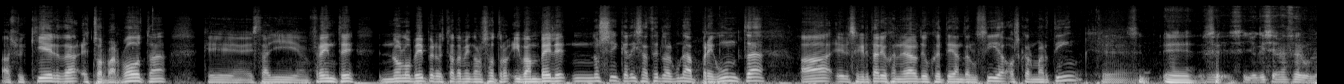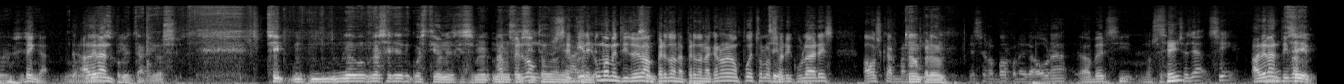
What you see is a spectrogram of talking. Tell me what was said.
a su izquierda, Héctor Barbota, que está allí enfrente, no lo ve, pero está también con nosotros Iván Vélez. No sé si queréis hacerle alguna pregunta al secretario general de UGT Andalucía, Óscar Martín. Sí, eh, yo quisiera hacer una. Venga, adelante. Comentarios. Sí, una, serie de cuestiones que se me, han ah, perdón, un momentito, Iván, perdona, perdona, que no le hemos puesto los auriculares a Oscar Martín. No, perdón. Que se los va a poner ahora, a ver si nos escucha ya. Sí, adelante, Iván. Sí.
